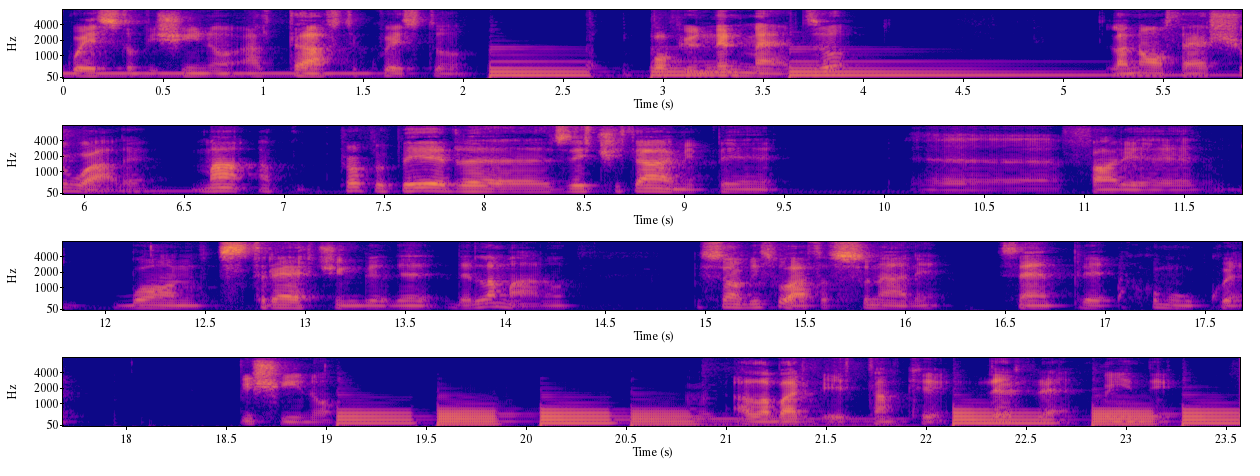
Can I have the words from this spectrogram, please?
questo vicino al tasto e questo un po' più nel mezzo, la nota esce uguale, ma proprio per eh, esercitarmi, per eh, fare buon stretching de della mano, mi sono abituato a suonare sempre comunque vicino alla barretta anche del re, quindi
